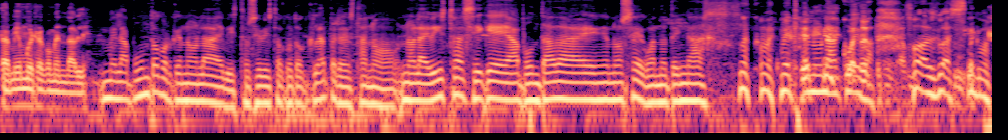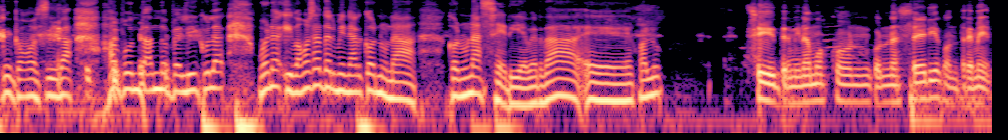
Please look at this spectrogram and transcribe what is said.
también muy recomendable. Me la apunto porque no la he visto, sí he visto Cotton Club, pero esta no, no la he visto, así que apuntada en, no sé, cuando tenga, cuando me meta en una cueva o algo así, porque como siga apuntando películas. Bueno, y vamos a terminar con una, con una serie, ¿verdad, eh, Juanlu? Sí, terminamos con, con una serie, con Tremé.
